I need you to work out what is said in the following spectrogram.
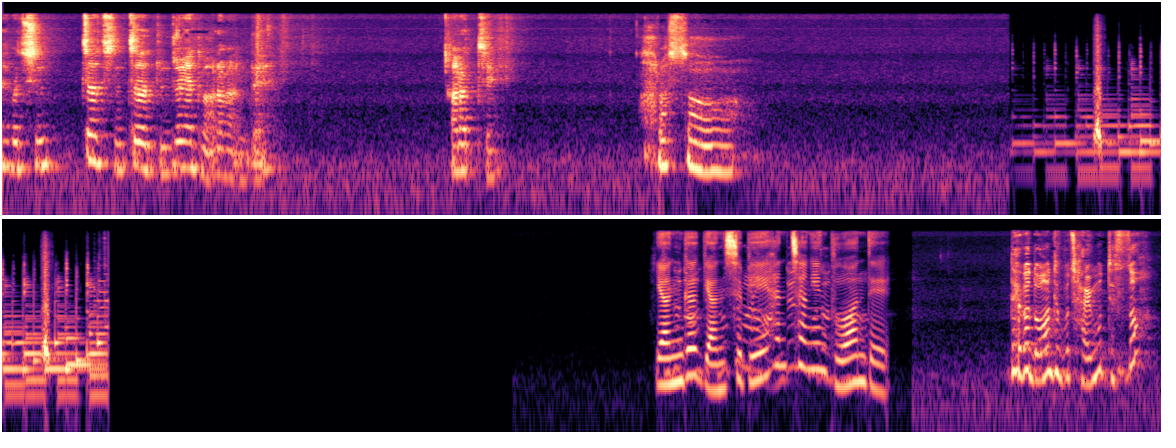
이거 진짜 진짜 윤정이한테 말하면 안 돼. 알았지? 알았어. 연극 연습이 한창인 부원들. 내가 너한테 뭐 잘못했어?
